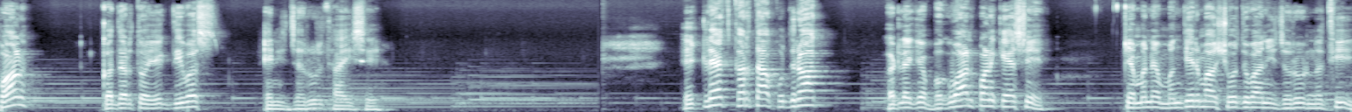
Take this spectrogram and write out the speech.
પણ કદર તો એક દિવસ એની જરૂર થાય છે. એટલે જ કરતા કુદરત. એટલે કે ભગવાન પણ કહેશે કે મને મંદિરમાં શોધવાની જરૂર નથી.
